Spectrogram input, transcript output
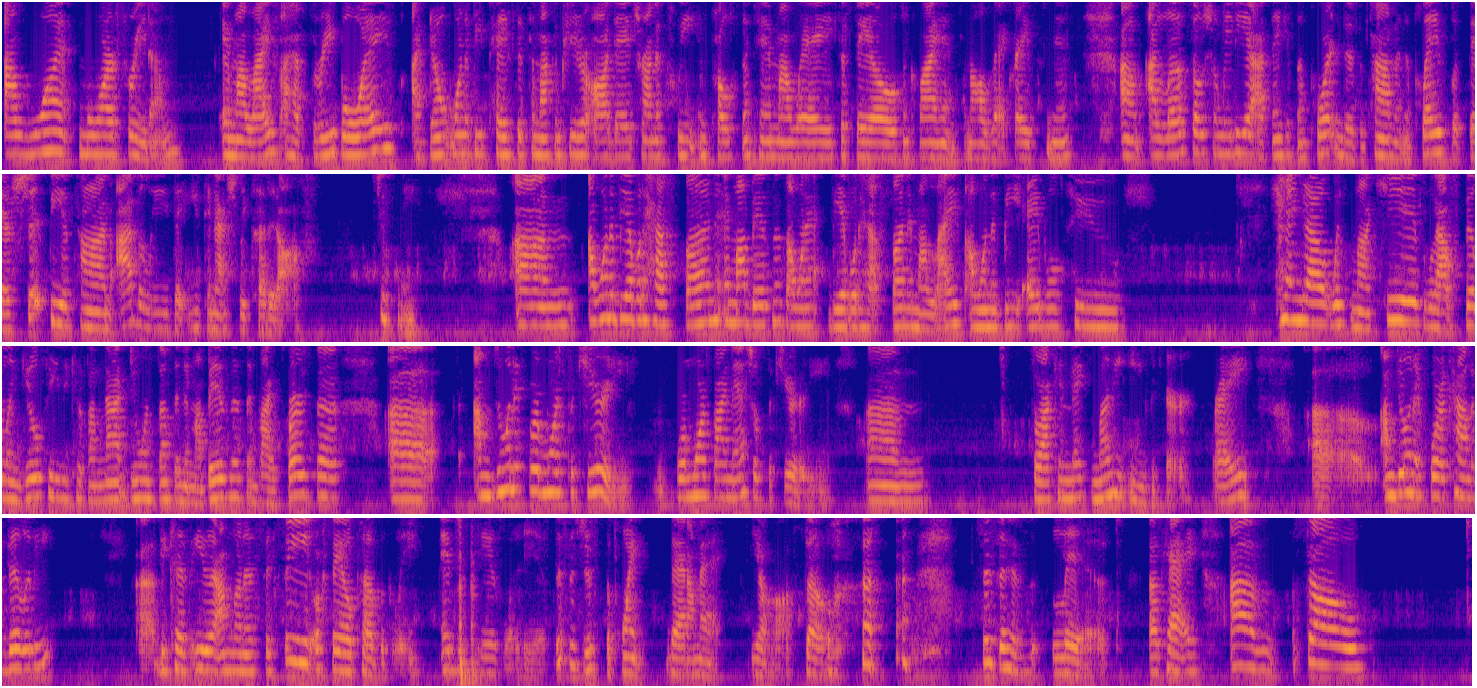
I want more freedom in my life. I have three boys. I don't want to be pasted to my computer all day trying to tweet and post and pin my way to sales and clients and all of that craziness. Um, I love social media. I think it's important. There's a time and a place, but there should be a time, I believe, that you can actually cut it off. Just me. Um, I want to be able to have fun in my business. I want to be able to have fun in my life. I want to be able to hang out with my kids without feeling guilty because I'm not doing something in my business and vice versa. Uh, I'm doing it for more securities, for more financial security, um, so I can make money easier, right? Uh, I'm doing it for accountability uh, because either I'm going to succeed or fail publicly. It just is what it is. This is just the point that I'm at, y'all. So, sister has lived. Okay. Um, so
